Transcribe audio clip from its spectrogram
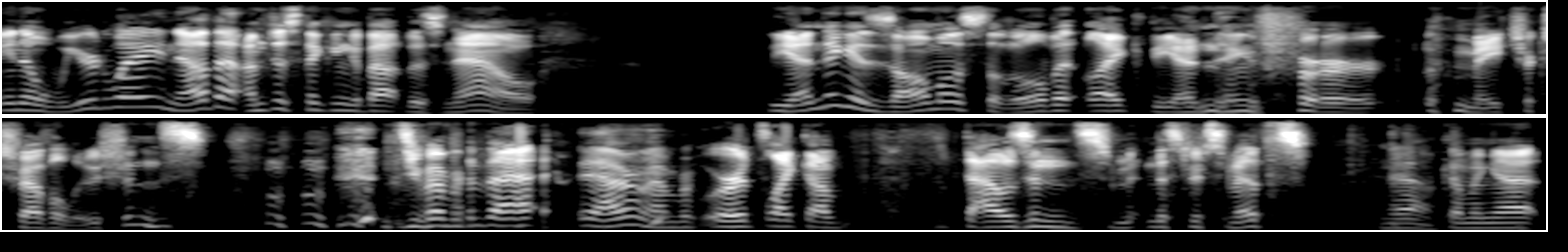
in a weird way, now that I'm just thinking about this now, the ending is almost a little bit like the ending for Matrix Revolutions. Do you remember that? Yeah, I remember. Where it's like a thousand Mr. Smiths Yeah. coming at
